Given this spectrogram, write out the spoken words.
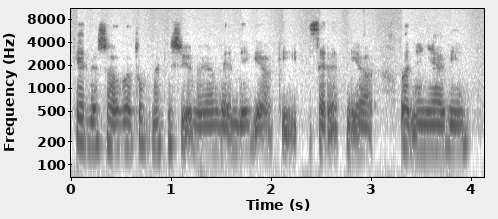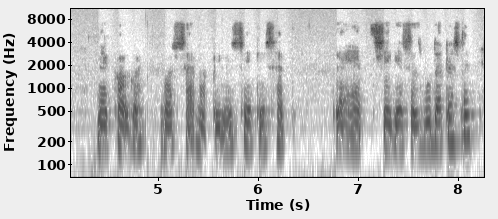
kedves hallgatóknak is jön olyan vendége, aki szeretné a anyanyelvén meghallgatni vasárnapi misét, és hát lehetséges ez Budapestnek.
